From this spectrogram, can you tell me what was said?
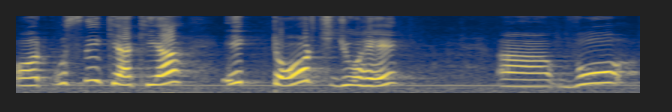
और उसने क्या किया? एक टॉर्च जो है आ, वो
